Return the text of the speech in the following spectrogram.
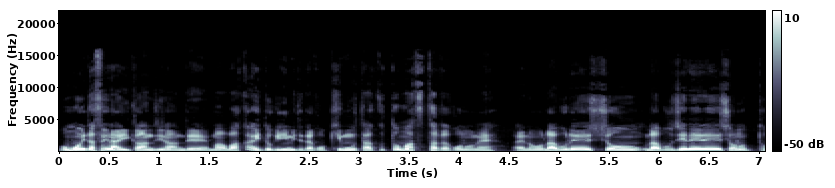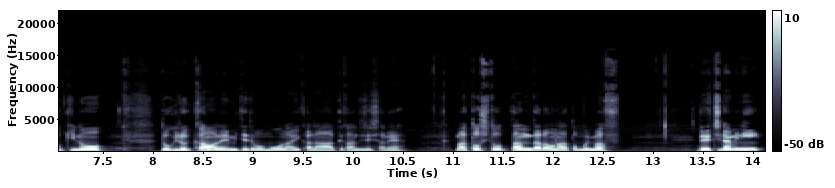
思い出せない感じなんで、まあ若い時に見てたこう、キムタクと松たか子のね、あの、ラブレーション、ラブジェネレーションの時のドキドキ感はね、見ててももうないかなって感じでしたね。まあ年取ったんだろうなと思います。で、ちなみに、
